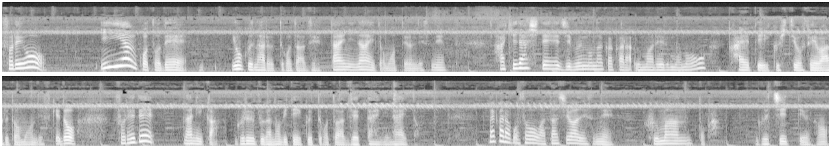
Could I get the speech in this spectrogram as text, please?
それを言い合うことで良くなるってことは絶対にないと思ってるんですね。吐き出して自分の中から生まれるものを変えていく必要性はあると思うんですけどそれで何かグループが伸びていくってことは絶対にないと。だからこそ私はですね不満とか愚痴っていうのを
